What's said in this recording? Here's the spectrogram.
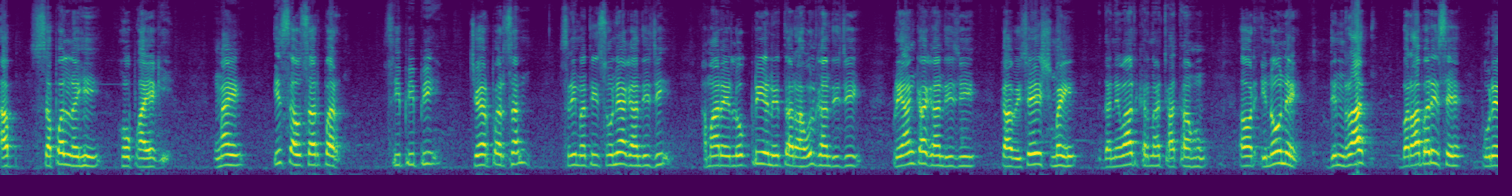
अब सफल नहीं हो पाएगी। मैं इस अवसर पर सीपीपी चेयरपर्सन श्रीमती सोनिया गांधी जी, हमारे लोकप्रिय नेता राहुल गांधी जी, प्रियंका गांधी जी का विशेष मैं धन्यवाद करना चाहता हूँ और इन्होंने दिन रात बराबरी से पूरे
